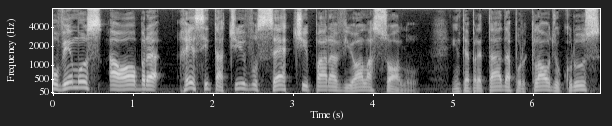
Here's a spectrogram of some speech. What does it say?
Ouvimos a obra Recitativo 7 para viola solo, interpretada por Cláudio Cruz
